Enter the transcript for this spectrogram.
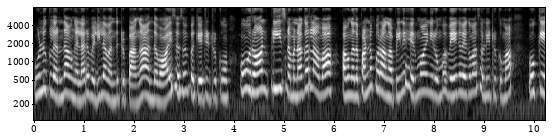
உள்ளுக்குள்ளேருந்து அவங்க எல்லாரும் வெளியில் வந்துட்டு இருப்பாங்க. அந்த வாய்ஸஸும் இப்போ கேட்டுட்ருக்கோம் ஓ ரான் ப்ளீஸ் நம்ம நகரலாம் வா. அவங்க அதை பண்ண போகிறாங்க அப்படின்னு ஹெர்மாயினி ரொம்ப வேக வேகமாக சொல்லிட்டு இருக்குமா? ஓகே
